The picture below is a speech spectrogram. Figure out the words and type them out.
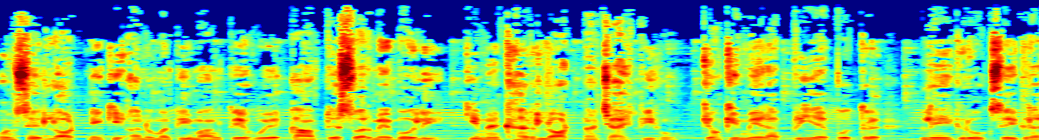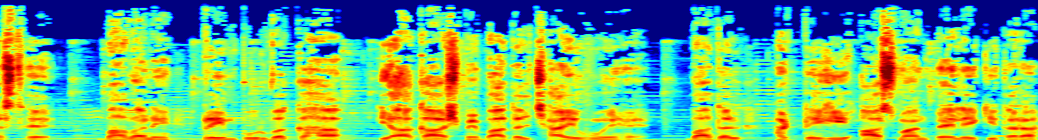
उनसे लौटने की अनुमति मांगते हुए कांपते स्वर में बोली कि मैं घर लौटना चाहती हूँ, क्योंकि मेरा प्रिय पुत्र प्लेग रोग से ग्रस्त है। बाबा ने प्रेम पूर्वक कहा कि आकाश में बादल छाए हुए हैं। बादल हटते ही आसमान पहले की तरह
